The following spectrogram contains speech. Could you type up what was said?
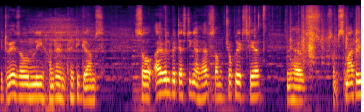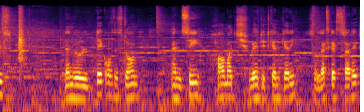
it weighs only 130 grams. So I will be testing, I have some chocolates here, and have some Smarties. Then we will take off the stone and see how much weight it can carry. So let's get started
